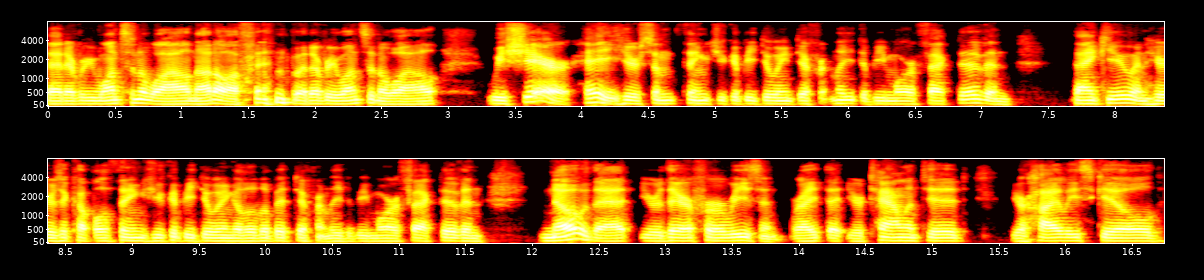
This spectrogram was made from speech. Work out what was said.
That every once in a while, not often, but every once in a while, we share. Hey, here's some things you could be doing differently to be more effective, and thank you and here's a couple of things you could be doing a little bit differently to be more effective and know that you're there for a reason right? That you're talented you're highly skilled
